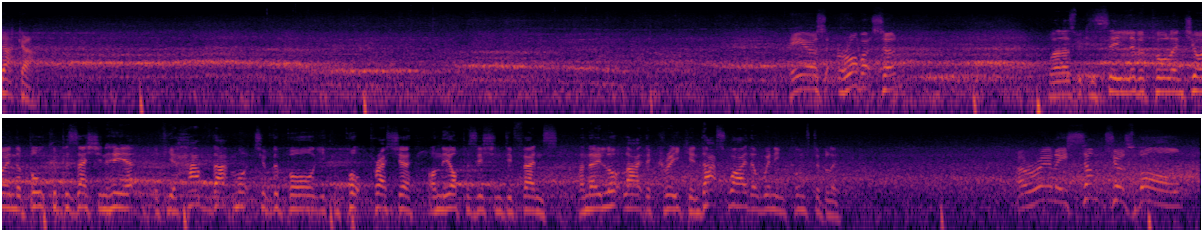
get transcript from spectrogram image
Daka. Here's Robertson. Well, as we can see, Liverpool enjoying the bulk of possession here. If you have that much of the ball, you can put pressure on the opposition defence. And they look like they're creaking. That's why they're winning comfortably. A really sumptuous ball.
